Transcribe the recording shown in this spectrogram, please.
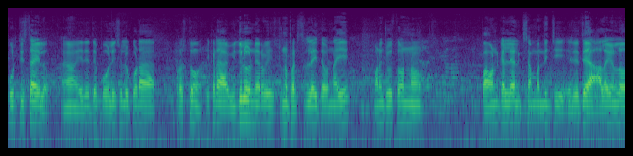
పూర్తి స్థాయిలో ఏదైతే పోలీసులు కూడా ప్రస్తుతం ఇక్కడ విధులు నిర్వహిస్తున్న పరిస్థితులు అయితే ఉన్నాయి. మనం చూస్తూ ఉన్నాం పవన్ కళ్యాణ్కి సంబంధించి ఏదైతే ఆలయంలో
